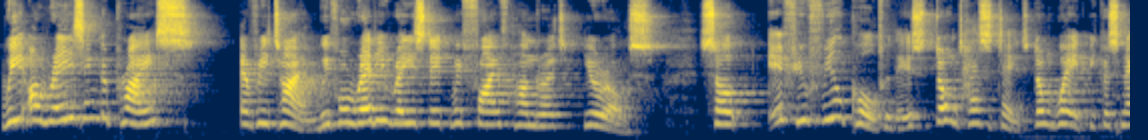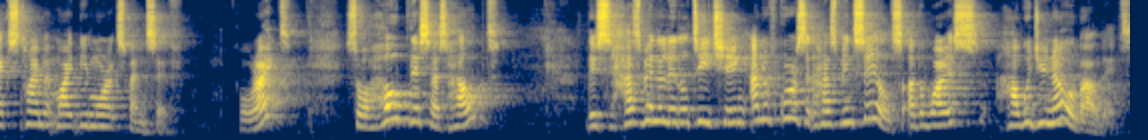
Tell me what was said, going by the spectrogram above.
We are raising the price every time. We've already raised it with 500 euros. So if you feel called to this, don't hesitate, don't wait, because next time it might be more expensive. All right? So I hope this has helped. This has been a little teaching, and of course it has been sales. Otherwise, how would you know about it?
